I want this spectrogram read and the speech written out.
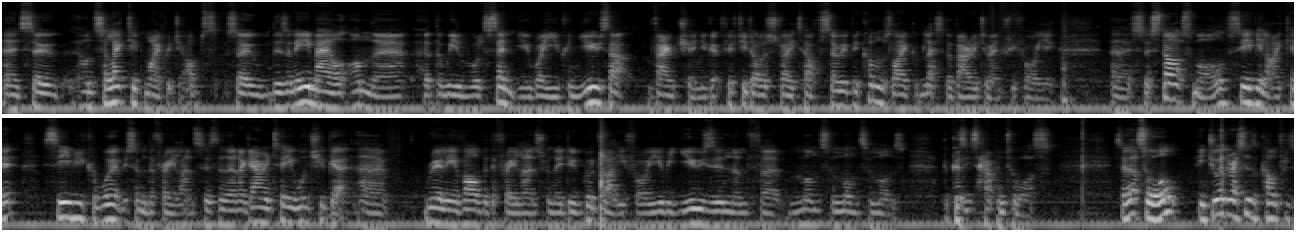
And so on selected microjobs, so there's an email on there uh, that we will send you where you can use that voucher and you get $50 straight off. So it becomes like less of a barrier to entry for you. Uh, so start small, see if you like it, see if you can work with some of the freelancers, and then I guarantee you once you get uh, really involved with the freelancer and they do good value for you, you'll be using them for months and months and months because it's happened to us. So that's all. Enjoy the rest of the conference.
